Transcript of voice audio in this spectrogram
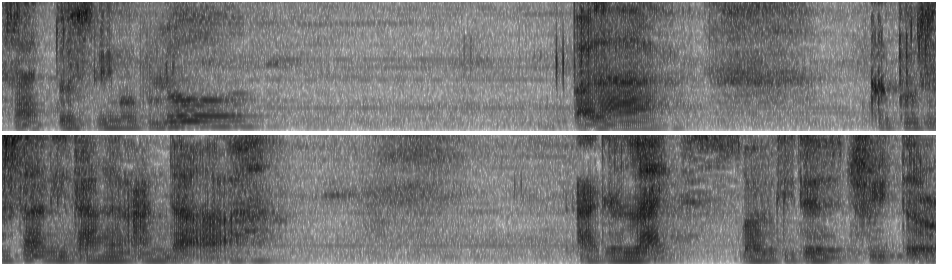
150 Apalah Keputusan di tangan anda. Ada likes Baru kita Twitter.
